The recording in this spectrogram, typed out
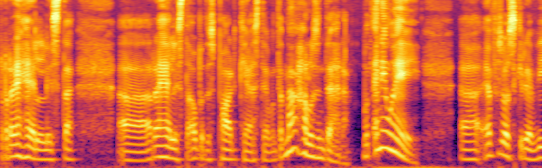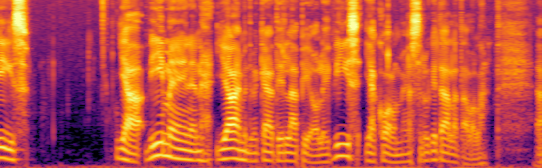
rehellistä, uh, rehellistä opetuspodcastia, mutta mä halusin tehdä. Mutta anyway, uh, Efesolaiskirja 5 ja viimeinen jae, mitä me käytiin läpi, oli 5 ja 3, jossa luki tällä tavalla. Uh,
